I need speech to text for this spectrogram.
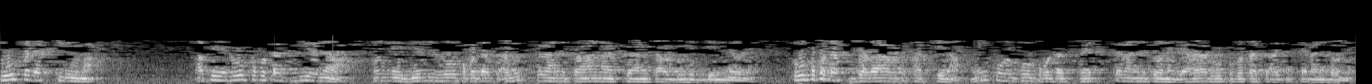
රූප රැස් කිරීමක්. අපේ රූප කොටස් දිරනවා. ඔන්නේ දිරන රූප කොටස් අලුත් කරන්න ප්‍රාණාත් කරන්න තව දෙහෙත් දෙන්න ඕනේ. රූප කොටස් ජරාවටපත් වෙනවා. මේ කෝණ රූප කොටස් රැස් කරන්න තෝන ජරා රූප කොටස් අයින් කරන්න ඕනේ.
